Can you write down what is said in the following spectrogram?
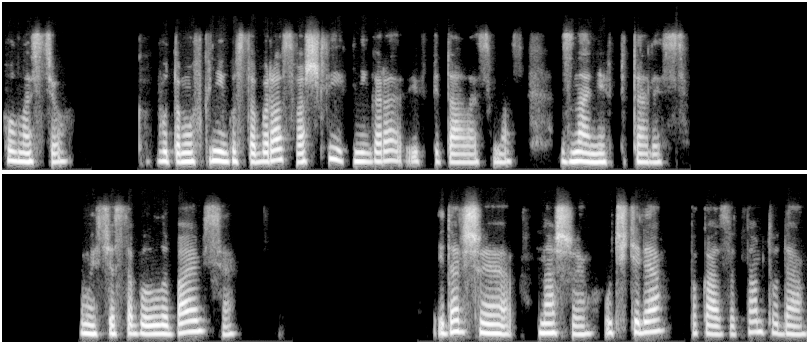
полностью, как будто мы в книгу с тобой раз вошли, и книга и впиталась у нас, знания впитались. Мы сейчас с тобой улыбаемся. И дальше наши учителя показывают нам туда.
